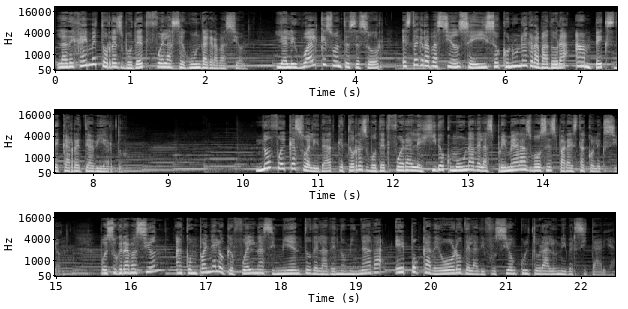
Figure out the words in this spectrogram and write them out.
La de Jaime Torres Bodet fue la segunda grabación, y al igual que su antecesor, esta grabación se hizo con una grabadora Ampex de carrete abierto. No fue casualidad que Torres Bodet fuera elegido como una de las primeras voces para esta colección, pues su grabación acompaña lo que fue el nacimiento de la denominada época de oro de la difusión cultural universitaria.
